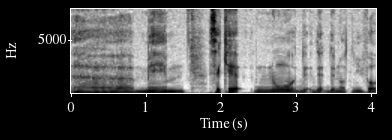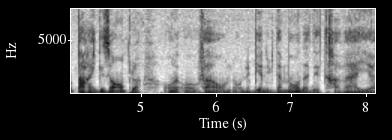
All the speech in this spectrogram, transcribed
Mhm. Euh, mais hum, c'est que nous, de, notre niveau, par exemple, on, on- enfin, on, on est bien évidemment, on a des travails euh,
